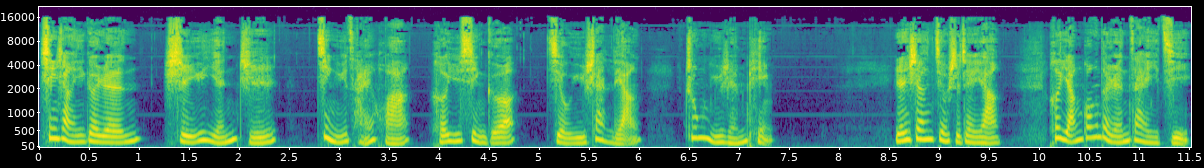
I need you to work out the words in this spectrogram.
欣赏一个人始于颜值，敬于才华，合于性格，久于善良，忠于人品。人生就是这样，和阳光的人在一起，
